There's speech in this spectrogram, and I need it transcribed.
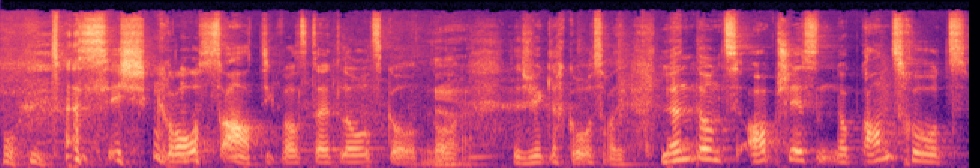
das ist großartig, was dort losgeht. Ja. Das ist wirklich großartig. Lassen wir uns abschließend noch ganz kurz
